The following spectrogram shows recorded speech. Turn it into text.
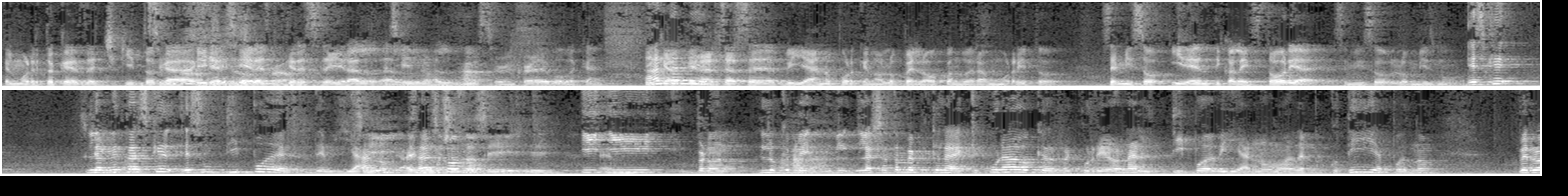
El morrito que desde chiquito Sí, acá sí, quiere, sí, quiere- bro. quiere seguir al, al, Sí, no, al. Mr. Incredible acá. Y que Ándale. al final se hace villano porque no lo peló cuando era un morrito. Se me hizo idéntico a la historia, se me hizo lo mismo. Es que, la neta hay- es que es un tipo de, de villano. sí, hay ¿sabes muchos cómo? así. Y, Y, en- y, perdón, lo que Ajá, me, la chata me aplica la de qué curado que recurrieron al tipo de villano de pacotilla, pues no. Pero,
